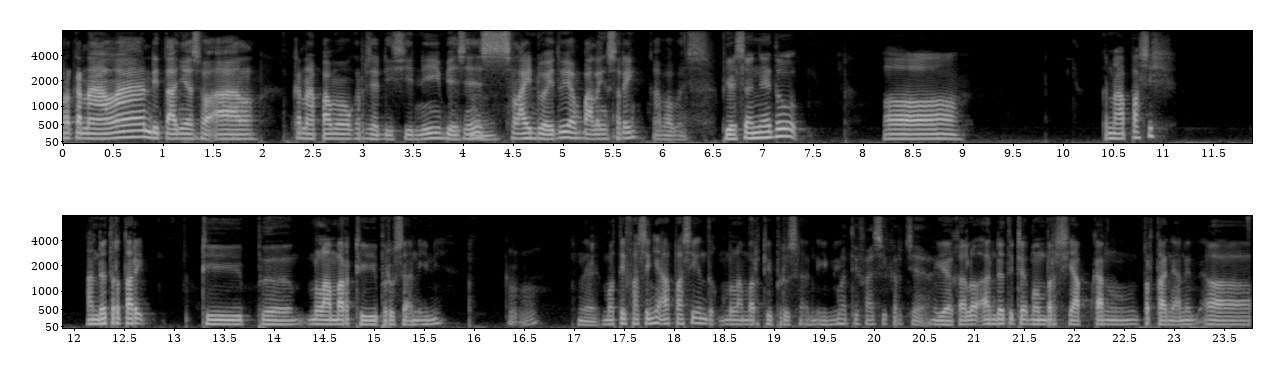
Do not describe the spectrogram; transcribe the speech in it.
perkenalan ditanya soal kenapa mau kerja di sini, biasanya Hmm. selain dua itu yang paling sering apa, Mas? Biasanya itu eh kenapa sih Anda tertarik di be- melamar di perusahaan ini? Nah, motivasinya apa sih untuk melamar di perusahaan ini? Motivasi kerja. Ya kalau Anda tidak mempersiapkan pertanyaan eh,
